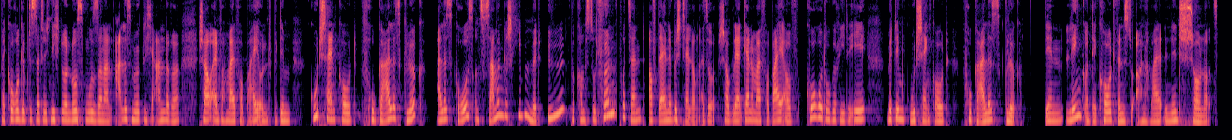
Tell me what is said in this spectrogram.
Bei Koro gibt es natürlich nicht nur Nussmus, sondern alles mögliche andere. Schau einfach mal vorbei und mit dem Gutscheincode frugales Glück alles groß und zusammengeschrieben mit Ü bekommst du fünf Prozent auf deine Bestellung. Also schau gerne mal vorbei auf corodrogerie.de mit dem Gutscheincode Frugales Glück. Den Link und den Code findest du auch nochmal in den Show Notes.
